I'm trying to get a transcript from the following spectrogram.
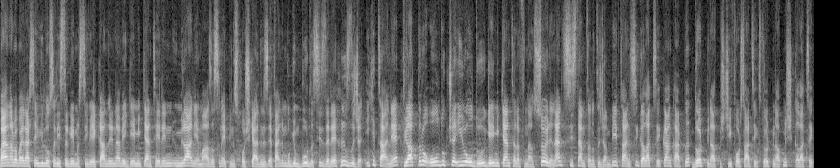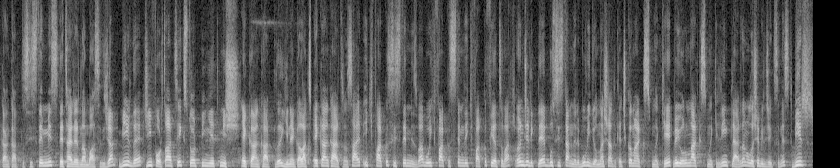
Bayanlar ve baylar sevgili dostlar Easter Gamers TV ekranlarına ve Gaming TR'nin Ümraniye mağazasına hepiniz hoş geldiniz. Efendim bugün burada sizlere hızlıca iki tane fiyatları oldukça iyi olduğu Gaming tarafından söylenen sistem tanıtacağım. Bir tanesi Galaxy ekran kartlı 4060 GeForce RTX 4060 Galaxy ekran kartlı sistemimiz. Detaylarından bahsedeceğim. Bir de GeForce RTX 4070 ekran kartlı yine Galaxy ekran kartına sahip iki farklı sistemimiz var. Bu iki farklı sistemin de iki farklı fiyatı var. Öncelikle bu sistemleri bu videonun aşağıdaki açıklamalar kısmındaki ve yorumlar kısmındaki linklerden ulaşabileceksiniz. Bir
